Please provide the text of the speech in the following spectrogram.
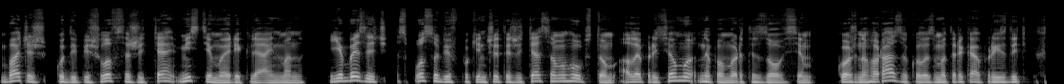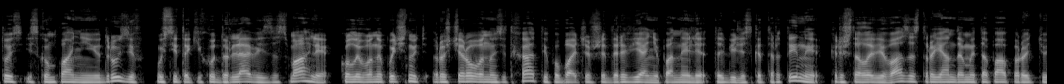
бачиш, куди пішло все життя місті Мері Кляйнман. Є безліч способів покінчити життя самогубством, але при цьому не померти зовсім. Кожного разу, коли з материка приїздить хтось із компанією друзів, усі такі худорляві й засмаглі, коли вони почнуть розчаровано зітхати, побачивши дерев'яні панелі та білі скатертини, кришталеві вази з трояндами та папороттю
